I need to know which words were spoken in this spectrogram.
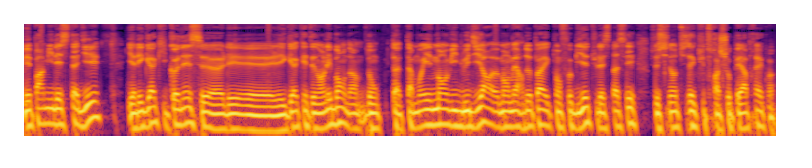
mais parmi les stadiers, il y a les gars qui connaissent euh, les, les gars qui étaient dans les bandes. hein. Donc, t'as as moyennement envie de lui dire, m'emmerde pas avec ton faux billet, tu laisses passer, parce que sinon tu sais que tu te feras choper après, quoi.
